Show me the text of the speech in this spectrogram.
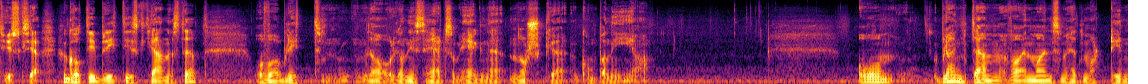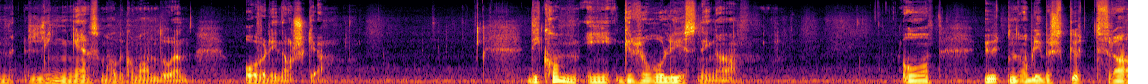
tysk, sier jeg. Gått i britisk tjeneste. Og var blitt da organisert som egne norske kompanier. Og blant dem var en mann som het Martin Linge, som hadde kommandoen over de norske. De kom i grålysninga. Og uten å bli beskutt fra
